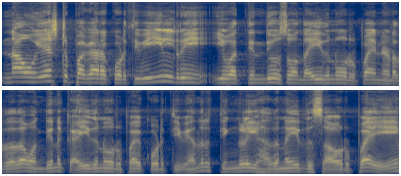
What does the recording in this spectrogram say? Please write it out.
ನಾವು ಎಷ್ಟು ಪಗಾರ ಕೊಡ್ತೀವಿ? ಇಲ್ರಿ, ಇವತ್ತಿನ ದಿವಸ ಒಂದು ಐದು ನೂರು ರೂಪಾಯಿ ನಡೆದದ, ಒಂದು ದಿನಕ್ಕೆ ಐದು ನೂರು ರೂಪಾಯಿ ಕೊಡ್ತೀವಿ ಅಂದ್ರೆ ತಿಂಗಳಿಗೆ ಹದಿನೈದು ಸಾವಿರ ರೂಪಾಯಿ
